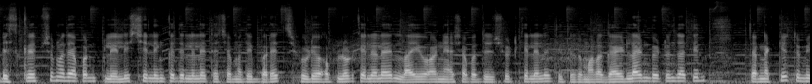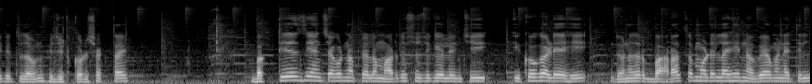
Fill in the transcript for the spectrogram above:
डिस्क्रिप्शनमध्ये आपण प्लेलिस्टची लिंक दिलेली आहे. त्याच्यामध्ये बरेच व्हिडिओ अपलोड केलेले आहेत. लाईव्ह आणि अशा पद्धतीने शूट केलेले आहे तिथे तुम्हाला गाईडलाईन भेटून जातील. तर नक्कीच तुम्ही तिथे जाऊन व्हिजिट करू शकताय. भक्ती एजन्सी यांच्याकडून आपल्याला मारुती सुजुकी यांची इको गाडी आहे. दोन हजार बाराचं मॉडेल आहे. नवव्या महिन्यातील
